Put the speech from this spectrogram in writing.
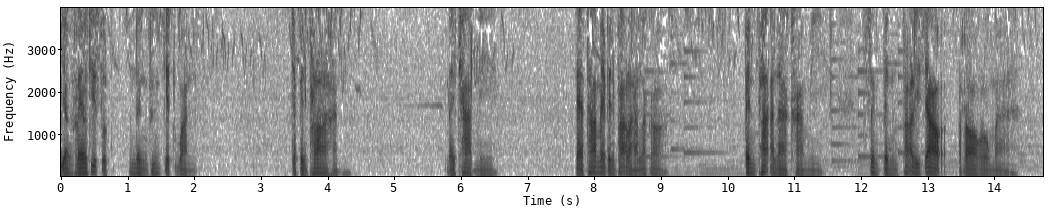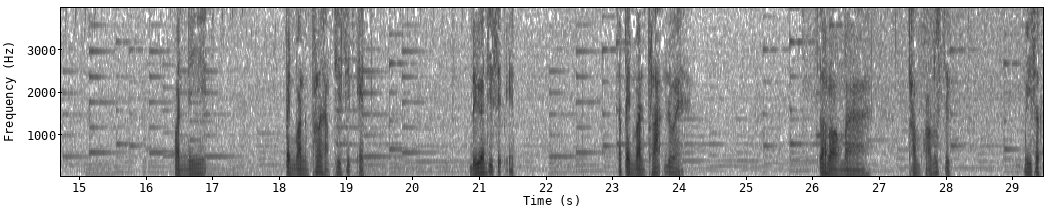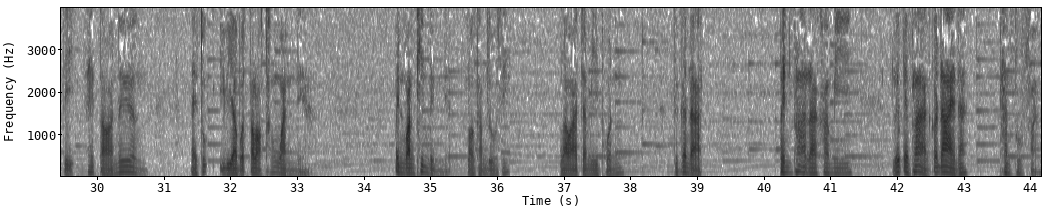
อย่างเร็วที่สุดหนึ่งถึงเจ็ดวัน จะเป็นพระอรหันต์ ในชาตินี้ แต่ถ้าไม่เป็นพระอรหันต์แล้วก็ เป็นพระอนาคามี ซึ่งเป็นพระอริเจ้ารองลงมา วันนี้เป็นวันพฤหัสที่สิบเอ็ดเดือนที่สิบเอ็ดและเป็นวันพระด้วย เราลองมาทำความรู้สึก มีสติให้ต่อเนื่อง ในทุกอิริยาบถตลอดทั้งวันเนี่ย เป็นวันที่หนึ่งเนี่ย ลองทำดูสิ เราอาจจะมีผลถึงขนาด เป็นพระราคามี หรือเป็นพระอานก็ได้นะ ท่านผู้ฟัง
